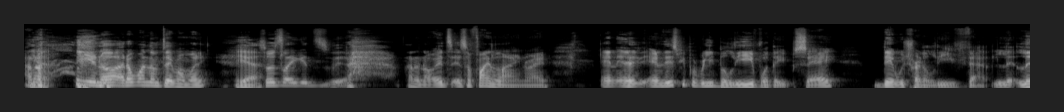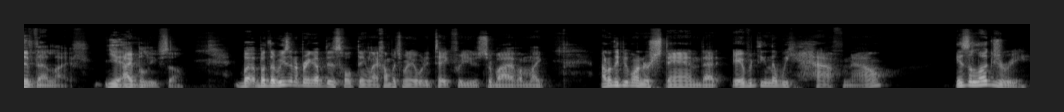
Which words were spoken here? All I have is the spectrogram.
I don't, you know, I don't want them to take my money. Yeah. So it's like it's, I don't know. It's it's a fine line, right? And and, and these people really believe what they say. They would try to leave that, live that life. Yeah. I believe so. But but the reason I bring up this whole thing, like how much money would it take for you to survive? I'm like, I don't think people understand that everything that we have now is a luxury.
